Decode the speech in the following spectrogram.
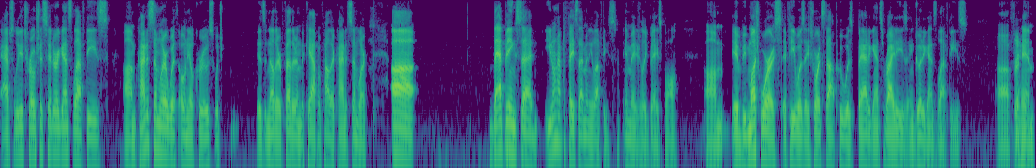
absolutely atrocious hitter against lefties. Um, kind of similar with Oneil Cruz, which is another feather in the cap of how they're kind of similar. Uh, that being said, you don't have to face that many lefties in Major League Baseball. Um, it would be much worse if he was a shortstop who was bad against righties and good against lefties. Uh, for Yeah. him,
